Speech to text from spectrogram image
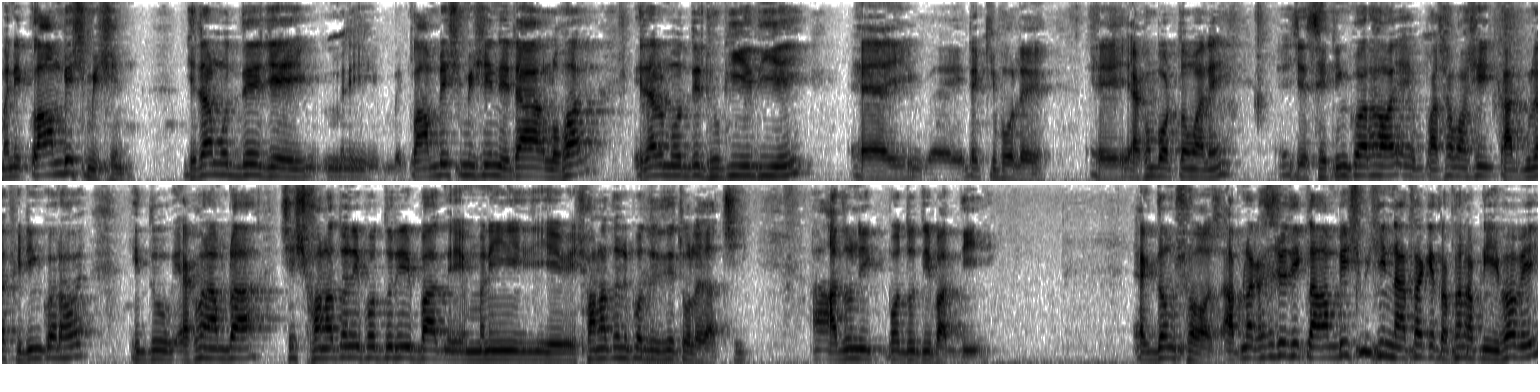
মানে ক্লাম্বিশ মেশিন যেটার মধ্যে যে মানে ক্লাম্বিশ মেশিন এটা লোহার এটার মধ্যে ঢুকিয়ে দিয়েই এটা কি বলে? এখন বর্তমানে এই যে সেটিং করা হয় পাশাপাশি কাঠগুলো ফিটিং করা হয় কিন্তু এখন আমরা সেই সনাতনী পদ্ধতির বাদ মানে সনাতনী পদ্ধতিতে চলে যাচ্ছি। আধুনিক পদ্ধতি বাদ দিয়ে। একদম সহজ। আপনার কাছে যদি ক্লাম্বিশ মেশিন না থাকে তখন আপনি এভাবেই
